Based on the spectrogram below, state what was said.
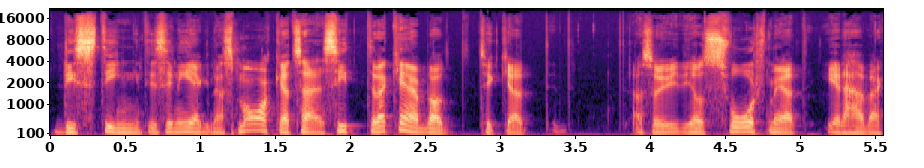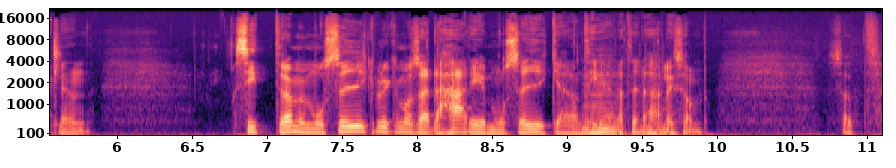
distinkt i sin egna smak att så här, Citra kan jag ibland tycka att alltså jag har svårt med att är det här verkligen Citra med mosaik brukar man säga det här är mosaik garanterat Mm. i det här liksom. Så att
